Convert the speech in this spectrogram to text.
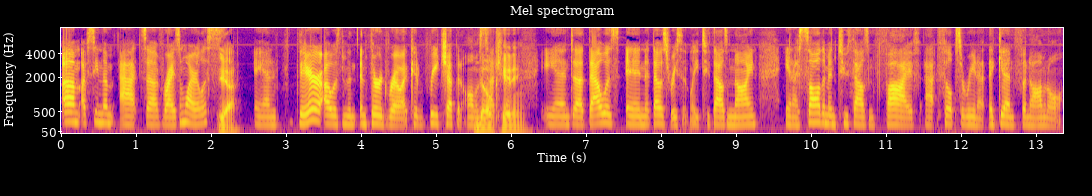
Um, I've seen them at uh, Verizon Wireless. Yeah. And there, I was in, in third row. I could reach up and almost No touch them. kidding. And uh, that was in that was recently 2009, and I saw them in 2005 at Phillips Arena. Again, phenomenal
